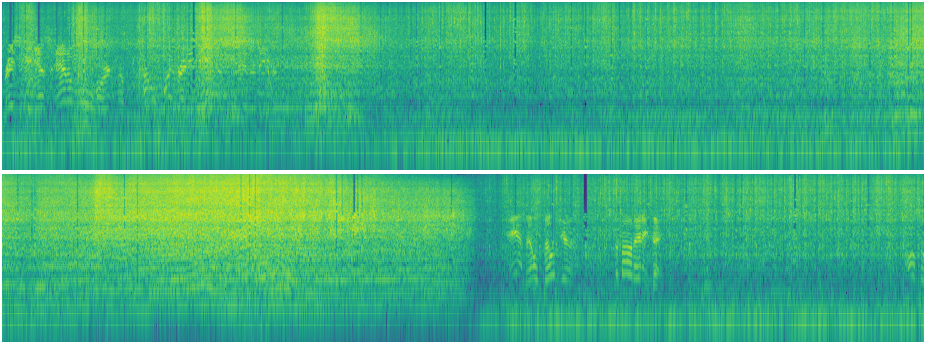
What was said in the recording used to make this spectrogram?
racing against Adam Bullhorn from Colorado, Indiana. Here's his neighbor. And they'll build you just about anything. Also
